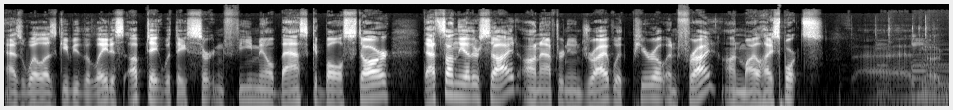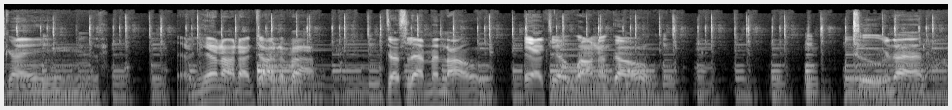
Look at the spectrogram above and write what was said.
as well as give you the latest update with a certain female basketball star. That's on the other side on Afternoon Drive with Piro and Fry on Mile High Sports. you know what I'm talking about. Just let me know if you wanna go to that.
